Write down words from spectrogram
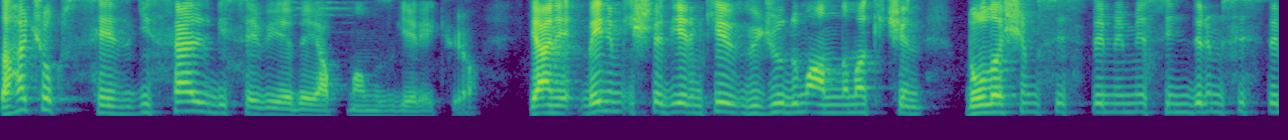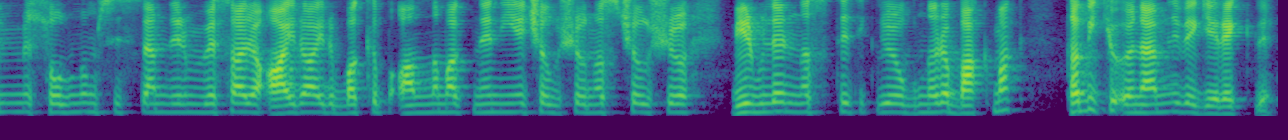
Daha çok sezgisel bir seviyede yapmamız gerekiyor. Yani benim işte diyelim ki vücudumu anlamak için dolaşım sistemimi, sindirim sistemimi, solunum sistemlerimi vesaire ayrı ayrı bakıp anlamak ne niye çalışıyor, nasıl çalışıyor, birbirlerini nasıl tetikliyor bunlara bakmak tabii ki önemli ve gerekli.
